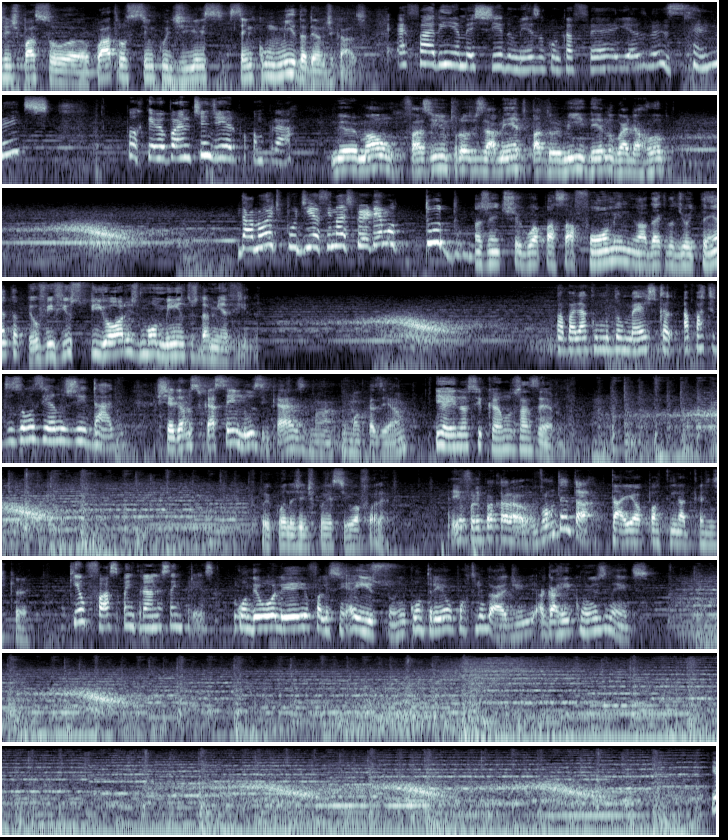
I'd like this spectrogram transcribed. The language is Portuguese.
A gente passou quatro ou cinco dias sem comida dentro de casa. É farinha mexida mesmo com café e às vezes sem leite, porque meu pai não tinha dinheiro para comprar. Meu irmão fazia um improvisamento para dormir dentro do guarda-roupa. Da noite pro dia, assim, nós perdemos tudo. A gente chegou a passar fome na década de 80. Eu vivi os piores momentos da minha vida. Trabalhar como doméstica a partir dos 11 anos de idade. Chegamos a ficar sem luz em casa, uma, uma ocasião. E aí nós ficamos a zero. Foi quando a gente conheceu a Forever. Aí eu falei pra Carol, vamos tentar. Tá aí a oportunidade que a gente quer. O que eu faço para entrar nessa empresa? Quando eu olhei, eu falei assim, é isso, encontrei a oportunidade, agarrei com e dentes.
